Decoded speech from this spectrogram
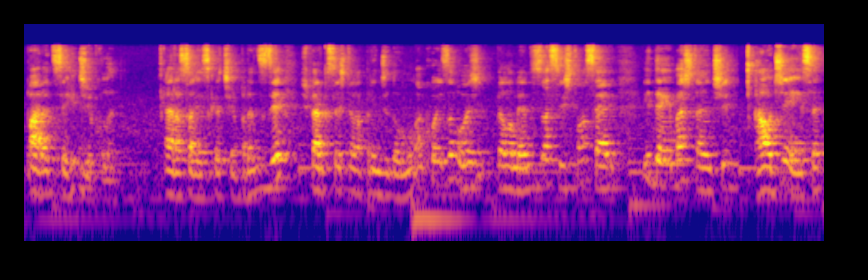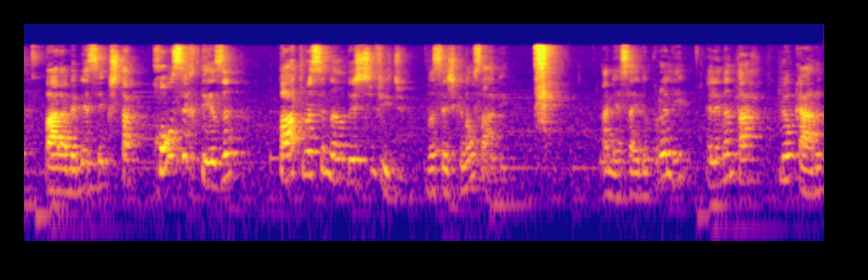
para de ser ridícula. Era só isso que eu tinha para dizer. Espero que vocês tenham aprendido alguma coisa hoje. Pelo menos assistam a série e deem bastante audiência para a BBC, que está com certeza patrocinando este vídeo. Vocês que não sabem. A minha saída por ali, elementar, meu caro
